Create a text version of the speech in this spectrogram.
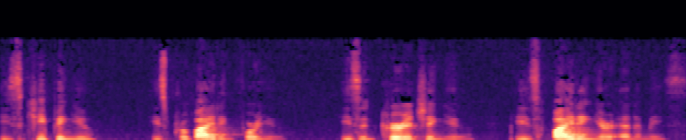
He's keeping you, He's providing for you, He's encouraging you, He's fighting your enemies,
